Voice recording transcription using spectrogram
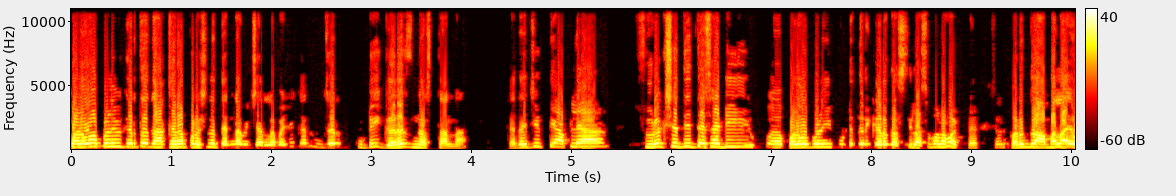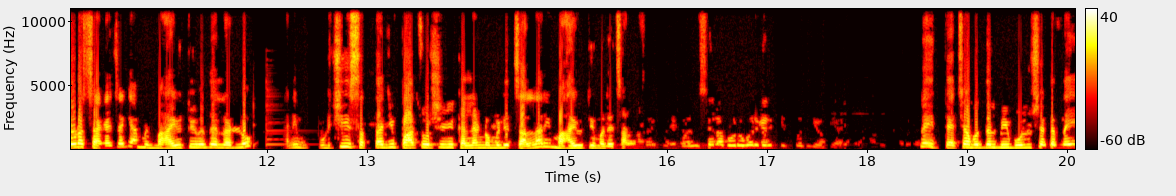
पळवापळवी करतात हा खरा प्रश्न त्यांना विचारला पाहिजे. कारण जर कुठेही गरज नसताना कदाचित ते आपल्या सुरक्षिततेसाठी पळवापळवी कुठेतरी करत असतील असं मला वाटतं. परंतु आम्हाला एवढंच सांगायचं की आम्ही महायुतीमध्ये लढलो आणि पुढची सत्ता जी पाच वर्ष जी कल्याण डोंबिवलीत चालणार ही महायुतीमध्ये चालणार. मनसेला बरोबर गेले कितपत योग्य आहे नाही त्याच्याबद्दल मी बोलू शकत नाही.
